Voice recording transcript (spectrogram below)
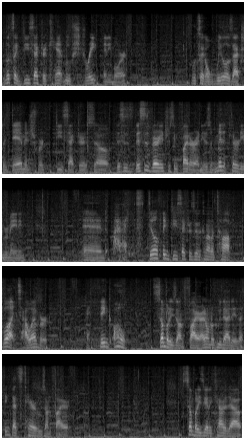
it looks like Deesector can't move straight anymore. Looks like a wheel is actually damaged for Deesector, so this is this is very interesting fight already. There's a minute 30 remaining. And I, I still think Deesector is going to come out on top. But, however, I think... Oh, somebody's on fire. I don't know who that is. I think that's Terror who's on fire. Somebody's getting counted out.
